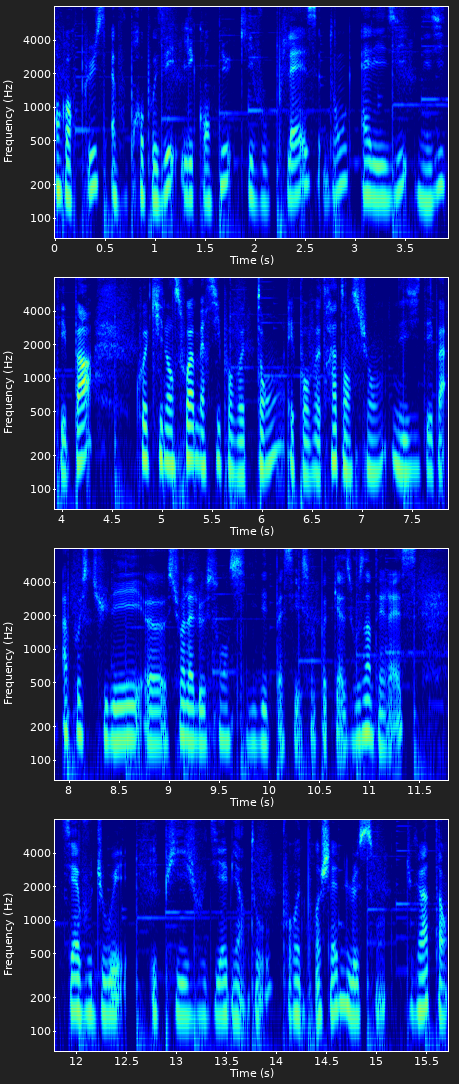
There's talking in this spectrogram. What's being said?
encore plus à vous proposer les contenus qui vous plaisent. Donc allez-y, n'hésitez pas. Quoi qu'il en soit, merci pour votre temps et pour votre attention. N'hésitez pas à postuler euh, sur la leçon si l'idée de passer sur le podcast vous intéresse. C'est à vous de jouer. Et puis je vous dis à bientôt pour une prochaine leçon du gratin.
